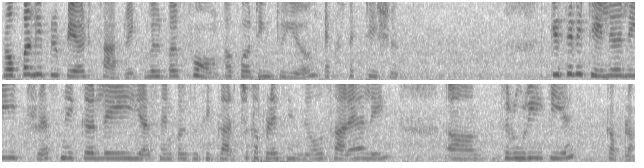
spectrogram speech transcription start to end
Properly prepared fabric will perform according to your expectations. ਕਿਸੇ ਵੀ ਟੇਲਰ ਲਈ ਡਰੈਸ ਮੇਕਰ ਲਈ ਜਾਂ ਸਿੰਪਲ ਤੁਸੀਂ ਘਰ 'ਚ ਕੱਪੜੇ ਸਿੰਦੇ ਹੋ ਸਾਰਿਆਂ ਲਈ ਜ਼ਰੂਰੀ ਕੀ ਹੈ? ਕੱਪੜਾ,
